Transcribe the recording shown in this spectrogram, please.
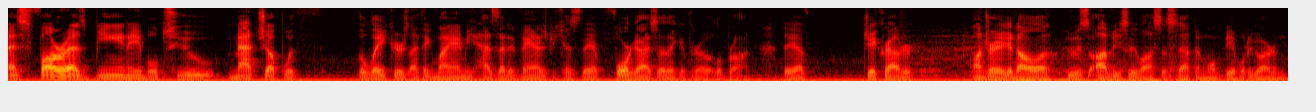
as far as being able to match up with the Lakers, I think Miami has that advantage because they have four guys that they can throw at LeBron. They have Jay Crowder, Andre Iguodala, who has obviously lost a step and won't be able to guard him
